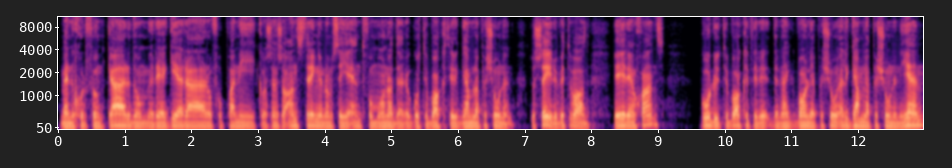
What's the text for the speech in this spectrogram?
människor funkar. De reagerar och får panik och sen så anstränger de sig i en, två månader och går tillbaka till gamla personen. Då säger du, vet du vad? Jag ger dig en chans. Går du tillbaka till den här vanliga personen, eller gamla personen igen,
